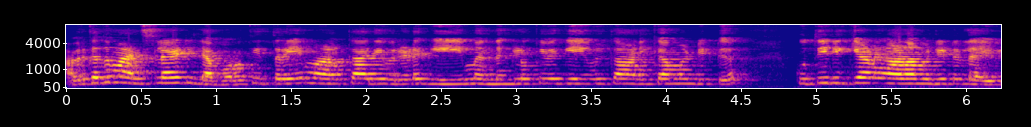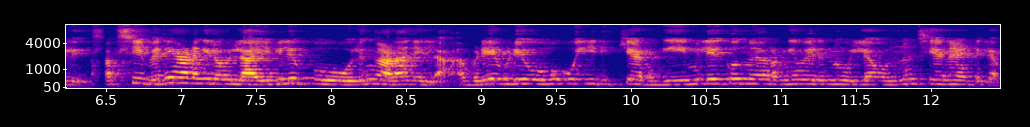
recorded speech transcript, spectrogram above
അവർക്കത് മനസ്സിലായിട്ടില്ല. പുറത്ത് ഇത്രയും ആൾക്കാർ ഇവരുടെ ഗെയിം എന്തെങ്കിലുമൊക്കെ ഗെയിമിൽ കാണിക്കാൻ വേണ്ടിയിട്ട് കുത്തിയിരിക്കുകയാണ് കാണാൻ വേണ്ടിയിട്ട് ലൈവിൽ പക്ഷെ ഇവരെയാണെങ്കിലോ ലൈവിൽ പോലും കാണാനില്ല. അവിടെ എവിടെയോ പോയി ഇരിക്കുകയാണ്. ഗെയിമിലേക്കൊന്നും ഇറങ്ങി വരുന്നുമില്ല. ഒന്നും ചെയ്യാനായിട്ടില്ല.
